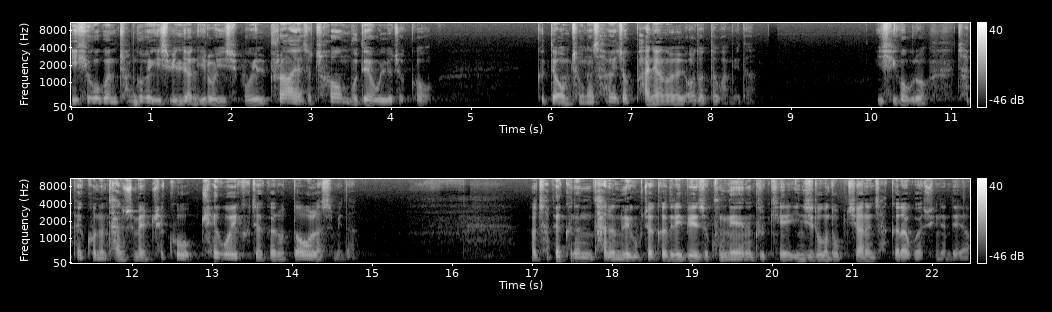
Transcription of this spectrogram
이 희곡은 1921년 1월 25일 프라하에서 처음 무대에 올려졌고 그때 엄청난 사회적 반향을 얻었다고 합니다. 이 희곡으로 차페코는 단숨에 최고, 최고의 극작가로 떠올랐습니다. 어, 차페크는 다른 외국 작가들에 비해서 국내에는 그렇게 인지도가 높지 않은 작가라고 할 수 있는데요.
